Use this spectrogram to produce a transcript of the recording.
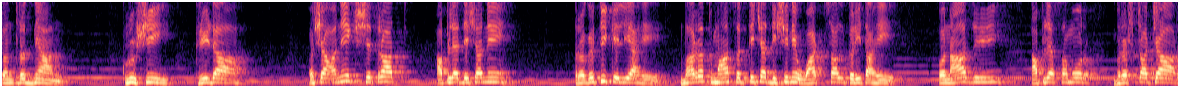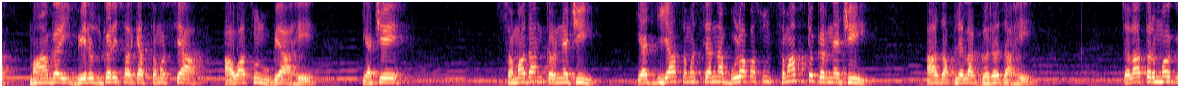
तंत्रज्ञान कृषी क्रीडा अशा अनेक क्षेत्रात आपल्या देशाने प्रगती केली आहे. भारत महासत्तेच्या दिशेने वाटचाल करीत आहे. पण आजही आपल्यासमोर भ्रष्टाचार महागाई बेरोजगारीसारख्या समस्या आवासून उभ्या आहे. याचे समाधान करण्याची या या समस्यांना बुळापासून समाप्त करण्याची आज आपल्याला गरज आहे. चला तर मग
